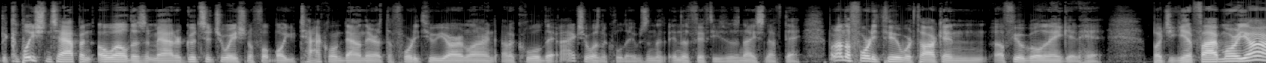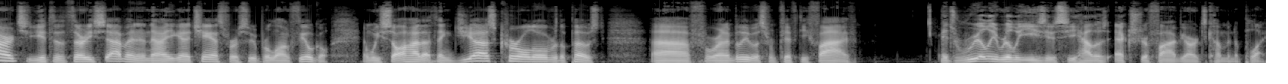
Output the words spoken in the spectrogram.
the, completions happen. OL doesn't matter. Good situational football. You tackle him down there at the 42 yard line on a cool day. Actually, it wasn't a cool day. It was in the in the 50s. It was a nice enough day. But on the 42, we're talking a field goal that ain't getting hit. But you get five more yards, you get to the 37, and now you get a chance for a super long field goal. And we saw how that thing just curled over the post uh, for, I believe it was from 55 it's really, really easy to see how those extra five yards come into play.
